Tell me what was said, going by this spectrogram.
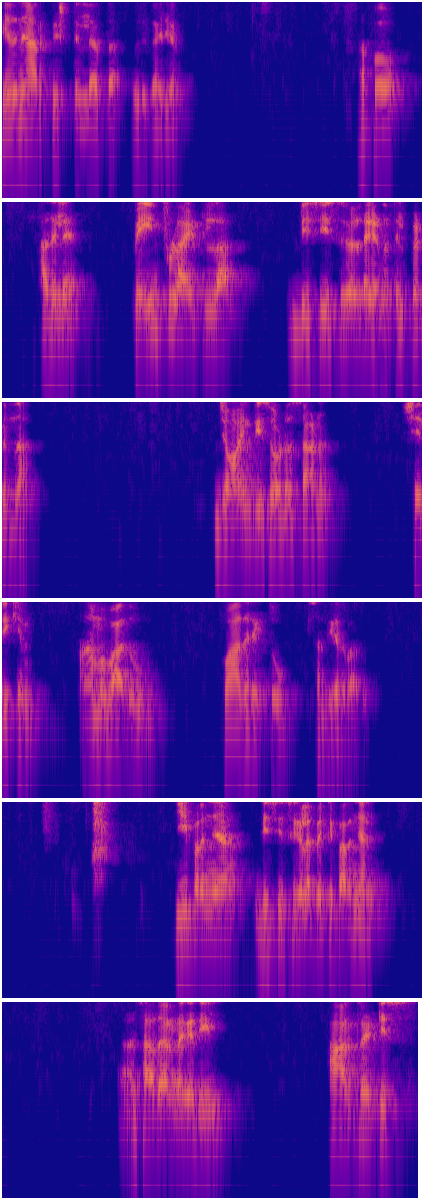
വേദന ആർക്കും ഇഷ്ടമില്ലാത്ത ഒരു കാര്യമാണ്. അപ്പോൾ അതിൽ പെയിൻഫുൾ ആയിട്ടുള്ള ഡിസീസുകളുടെ ഗണത്തിൽപ്പെടുന്ന ജോയിന്റ് ഡിസോർഡേഴ്സ് ആണ് ശരിക്കും ആമവാദവും വാതരക്തവും സന്ധിഗതവാദവും. ഈ പറഞ്ഞ ഡിസീസുകളെ പറ്റി പറഞ്ഞാൽ സാധാരണഗതിയിൽ ആർത്രൈറ്റിസ്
